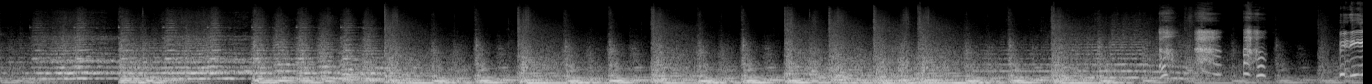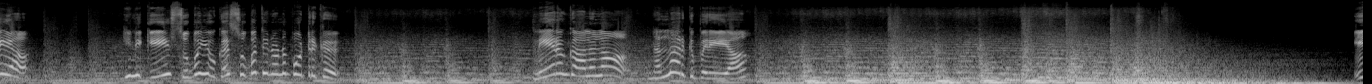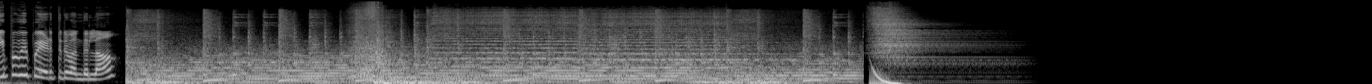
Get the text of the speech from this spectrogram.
இன்னைக்கு சுபயோக சுபத்தினு போட்டிருக்கு. நேரம் காலலாம் நல்லா இருக்கு பெரியா இப்பவே போய் எடுத்துட்டு வந்துடலாம்.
